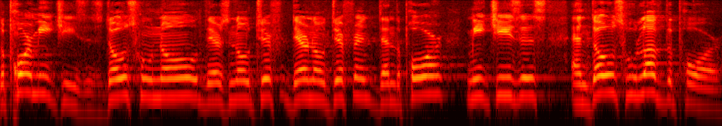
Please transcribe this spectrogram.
The poor meet Jesus. Those who know there's no diff- they're no different than the poor meet Jesus. And those who love the poor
